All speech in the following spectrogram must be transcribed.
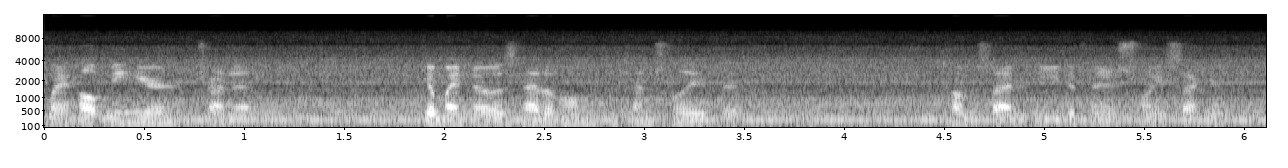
might help me here, trying to get my nose ahead of him potentially if it comes to need to finish 22nd.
